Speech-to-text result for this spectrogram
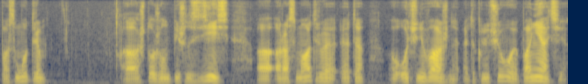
посмотрим, а, что же он пишет здесь, а, рассматривая это очень важное, это ключевое понятие.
